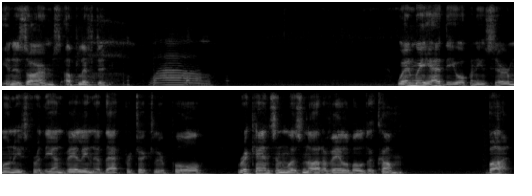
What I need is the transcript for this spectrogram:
in his arms, uplifted. Wow. When we had the opening ceremonies for the unveiling of that particular pole, Rick Hansen was not available to come. But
